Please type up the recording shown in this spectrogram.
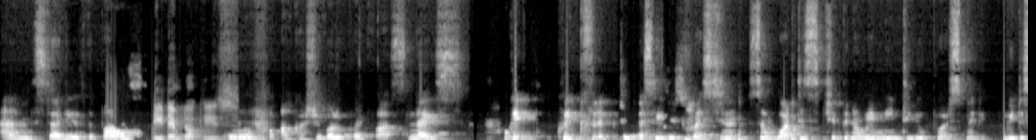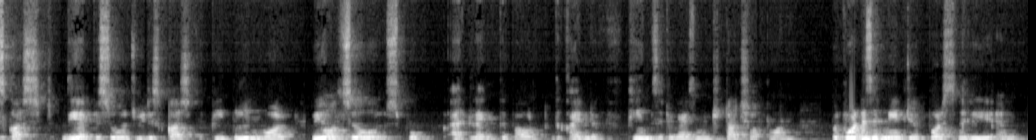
and the study of the past. Tea time talkies. Oof, Akash, you got it quite fast. Nice. Okay, quick flip to a serious question. So, what does chipping away mean to you personally? We discussed the episodes, we discussed the people involved. We also spoke at length about the kind of themes that you guys want to touch upon. But what does it mean to you personally, and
